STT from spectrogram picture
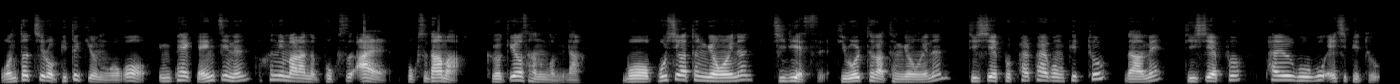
원터치로 비트 끼우는 거고 임팩 렌치는 흔히 말하는 복스알, 복스 다마 그거 끼워서 하는 겁니다. 뭐 보쉬 같은 경우에는 GDS, 디월트 같은 경우에는 DCF880P2 그 다음에 DCF899HP2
